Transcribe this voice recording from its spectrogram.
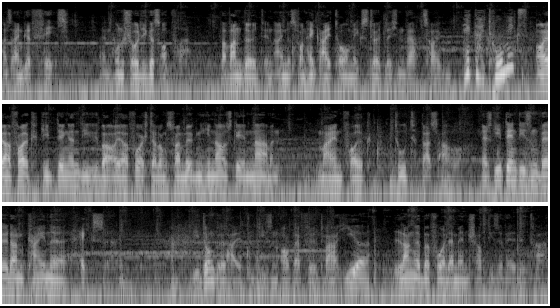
als ein Gefäß, ein unschuldiges Opfer, verwandelt in eines von Hekai Tomix tödlichen Werkzeugen. Hekai Tomix? Euer Volk gibt Dingen, die über euer Vorstellungsvermögen hinausgehen, Namen. Mein Volk tut das auch. Es gibt in diesen Wäldern keine Hexe. Die Dunkelheit, die diesen Ort erfüllt, war hier lange bevor der Mensch auf diese Welt trat.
